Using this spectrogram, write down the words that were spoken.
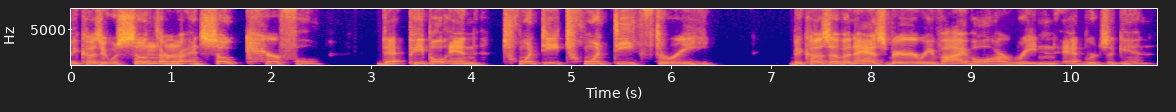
because it was so mm-hmm. thorough and so careful that people in 2023 because of an Asbury revival are reading Edwards again.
